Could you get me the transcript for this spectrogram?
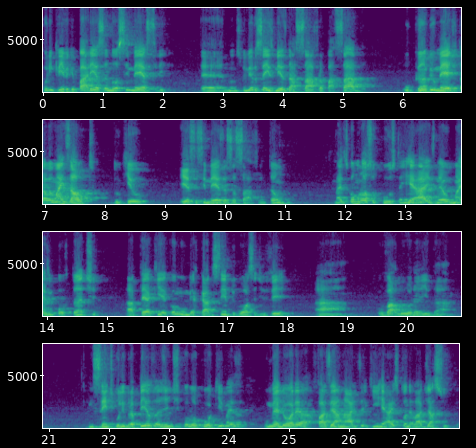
por incrível que pareça, no semestre é, nos primeiros seis meses da safra passada, o câmbio médio estava mais alto do que o, esse semestre dessa safra. Então, mas como o nosso custo é em reais, né, o mais importante até aqui é como o mercado sempre gosta de ver a, o valor aí da incêndio por libra-peso, a gente colocou aqui, mas o melhor é fazer análise aqui em reais tonelada de açúcar.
